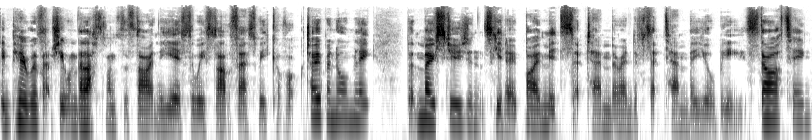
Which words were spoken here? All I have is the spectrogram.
Imperial is actually one of the last ones to start in the year, so we start the first week of October normally. But most students, you know, by mid September, end of September, you'll be starting.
